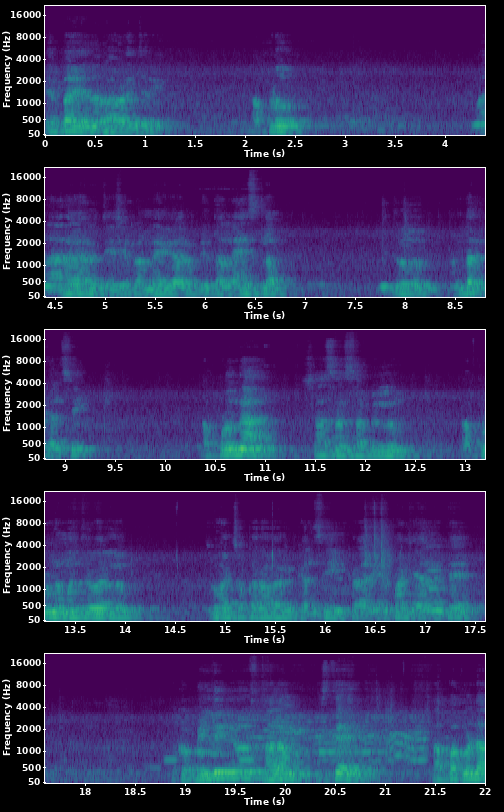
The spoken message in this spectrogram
డెబ్బై ఐదులో రావడం జరిగింది. అప్పుడు మా నాన్నగారు జేసీ రమణయ్య గారు మిగతా లయన్స్ క్లబ్ ఇద్దరు అందరు కలిసి అప్పుడున్న శాసనసభ్యులు అప్పుడున్న మంత్రివర్యులు జువా చొక్కరావు గారు కలిసి ఇక్కడ ఏర్పాటు చేయాలంటే ఒక బిల్డింగ్ స్థలం ఇస్తే తప్పకుండా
